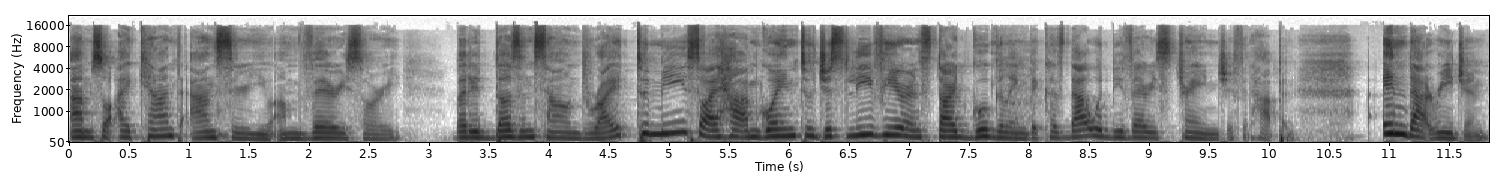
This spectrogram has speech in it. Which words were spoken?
Um, so I can't answer you. I'm very sorry, but it doesn't sound right to me. So I ha- I'm going to just leave here and start googling because that would be very strange if it happened in that region.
